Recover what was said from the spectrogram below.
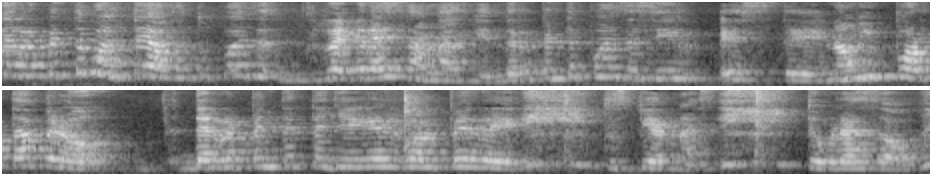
y de repente voltea, o sea, tú puedes, regresa más bien, de repente puedes decir, este, no me importa, pero de repente te llega el golpe de ¡Ah! tus piernas, ¡Ah! tu brazo, ¡Ah!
